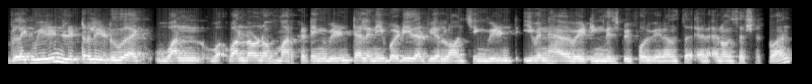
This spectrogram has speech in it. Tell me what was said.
like we didn't literally do like one one round of marketing. We didn't tell anybody that we are launching. We didn't even have a waiting list before we announced the, announced testnet one.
